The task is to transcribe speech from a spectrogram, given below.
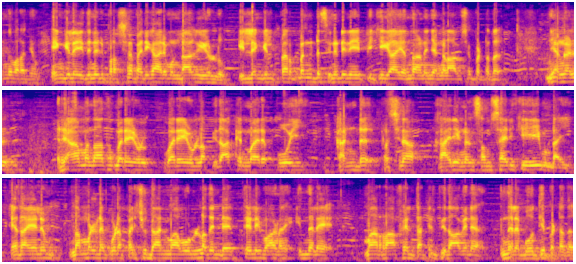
എന്ന് പറഞ്ഞു. എങ്കിലേ ഇതിനൊരു പ്രശ്ന പരിഹാരം ഉണ്ടാകുകയുള്ളൂ. ഇല്ലെങ്കിൽ പെർമനന്റ് സിനഡിനെ ഏൽപ്പിക്കുക എന്നാണ് ഞങ്ങൾ ആവശ്യപ്പെട്ടത്. ഞങ്ങൾ രാമനാഥം വരെയുള്ള വരെയുള്ള പിതാക്കന്മാരെ പോയി കണ്ട് പ്രശ്ന കാര്യങ്ങൾ സംസാരിക്കുകയും ഉണ്ടായി ഏതായാലും നമ്മളുടെ കൂടെ പരിശുദ്ധാത്മാവ് ഉള്ളതിന്റെ തെളിവാണ് ഇന്നലെ മാർ റാഫേൽ തട്ടിൽ പിതാവിന് ഇന്നലെ ബോധ്യപ്പെട്ടത്.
